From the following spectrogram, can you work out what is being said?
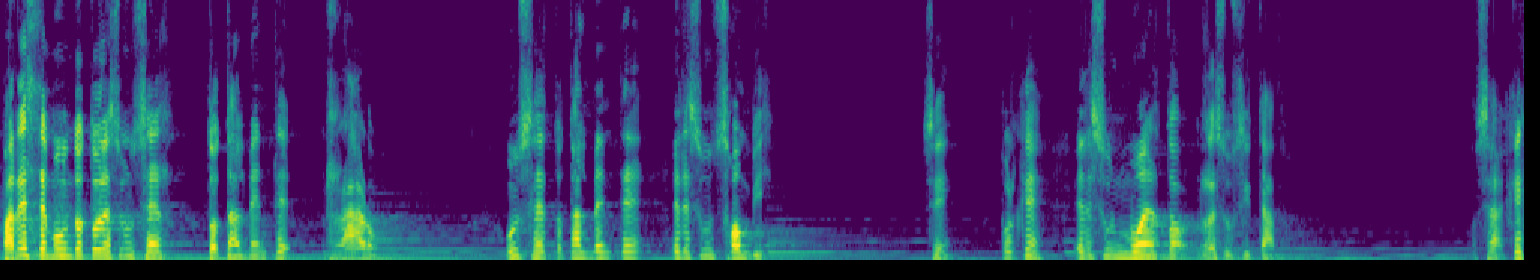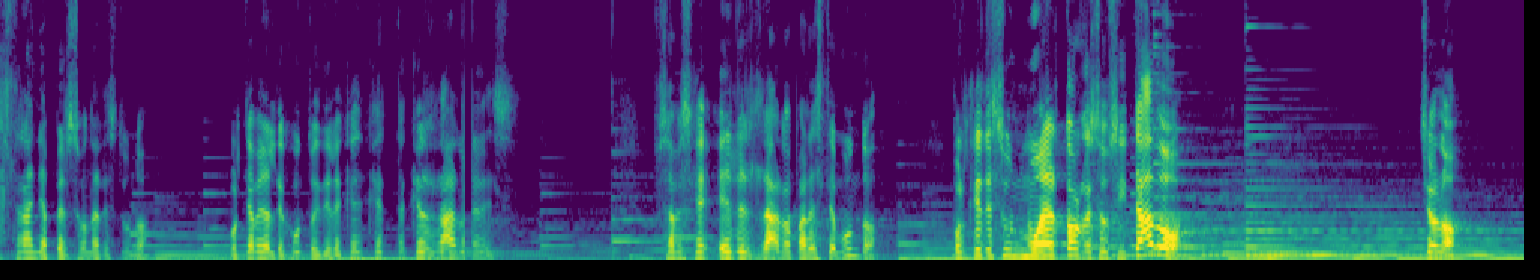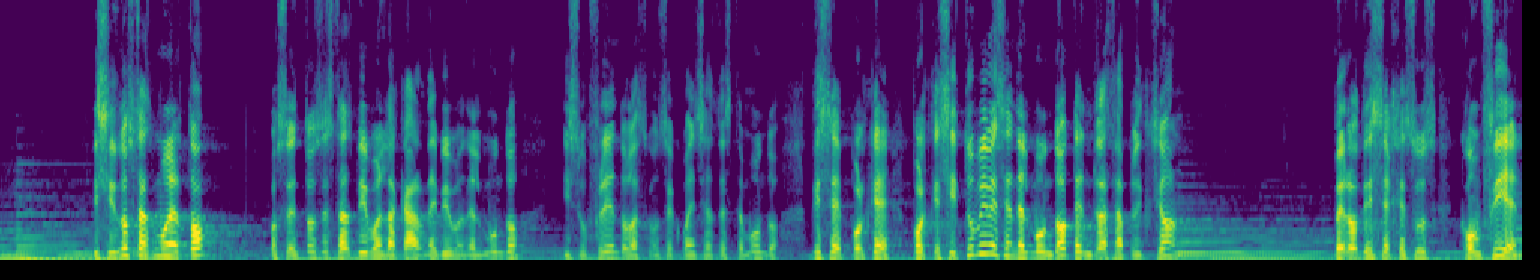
para este mundo tú eres un ser totalmente raro. Un ser totalmente, eres un zombie. ¿Sí? ¿Por qué? Eres un muerto resucitado. O sea, qué extraña persona eres tú, ¿no? Voltea a ver al de junto y dile, qué, qué raro eres. ¿Sabes qué? Eres raro para este mundo. Porque eres un muerto resucitado. ¿Sí o no? Y si no estás muerto, pues entonces estás vivo en la carne, vivo en el mundo y sufriendo las consecuencias de este mundo. Dice, ¿por qué? Porque si tú vives en el mundo tendrás aflicción. Pero dice Jesús, confíen,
